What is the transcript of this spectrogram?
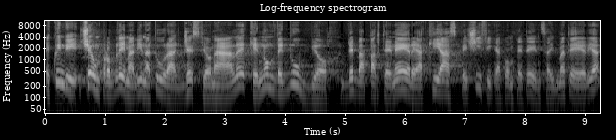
E quindi c'è un problema di natura gestionale che non v'è dubbio debba appartenere a chi ha specifica competenza in materia,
